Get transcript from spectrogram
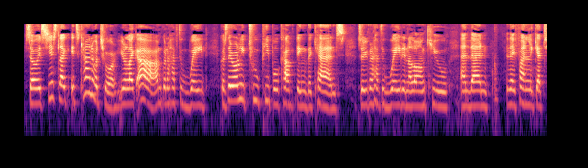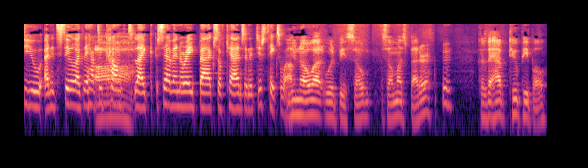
So it's just like it's kind of a chore. You're like ah i'm gonna have to wait because there are only two people counting the cans so you're gonna have to wait in a long queue and then they finally get to you and it's still like they have to Ah. count like seven or eight bags of cans and it just takes a while you know what would be so so much better? Hmm. Because they have two people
